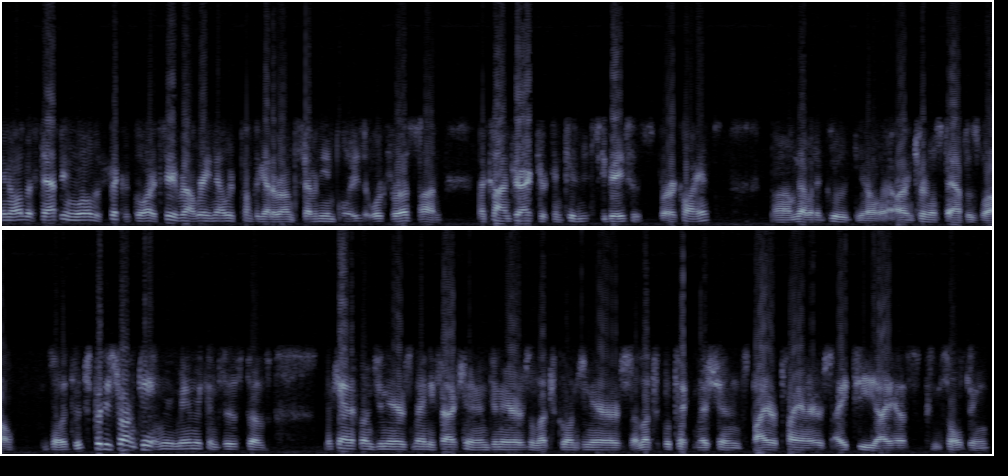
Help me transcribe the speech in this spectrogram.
you know the staffing world is cyclical. I'd say about right now we've probably got around 70 employees that work for us on a contract or contingency basis for our clients. Um, that would include you know our internal staff as well. So it's it's a pretty strong team. We mainly consist of mechanical engineers, manufacturing engineers, electrical engineers, electrical technicians, fire planners, IT, IS consulting.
